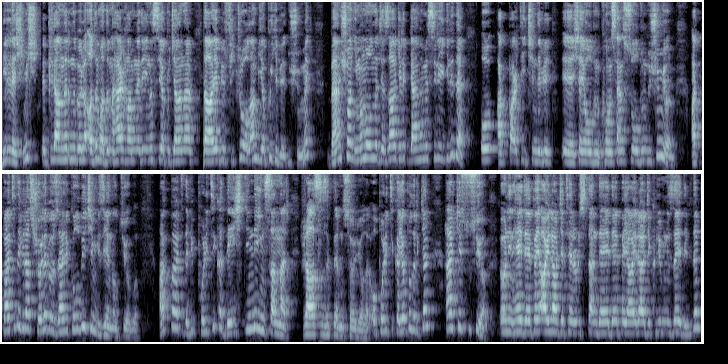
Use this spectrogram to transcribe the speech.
birleşmiş ve planlarını böyle adım adım her hamleyi nasıl yapacağına dair bir fikri olan bir yapı gibi düşünmek. Ben şu an İmamoğlu'na ceza gelip gelmemesiyle ilgili de o AK Parti içinde bir e, şey olduğunu, konsensus olduğunu düşünmüyorum. AK Parti'de biraz şöyle bir özellik olduğu için bizi yanıltıyor bu. AK Parti'de bir politika değiştiğinde insanlar rahatsızlıklarını söylüyorlar. O politika yapılırken herkes susuyor. Örneğin HDP aylarca teröristten de aylarca kriminalize edildi.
